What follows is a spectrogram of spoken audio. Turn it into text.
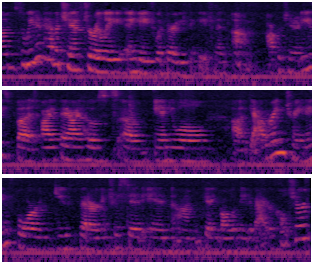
Um, so we didn't have a chance to really engage with their youth engagement um, opportunities, but IFAI hosts an annual uh, gathering training for youth that are interested in um, getting involved with native agriculture.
